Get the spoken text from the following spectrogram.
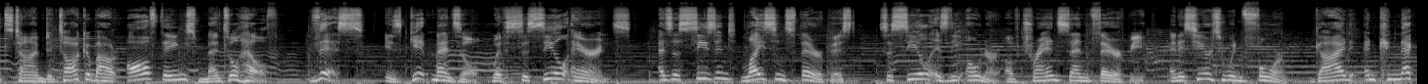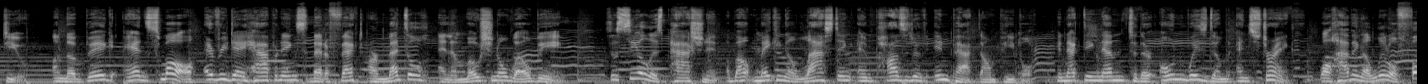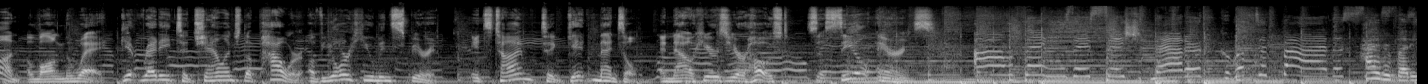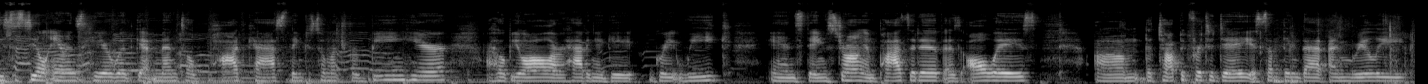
It's time to talk about all things mental health. This is Get Mental with Cecile Ahrens. As a seasoned licensed therapist, Cecile is the owner of Transcend Therapy and is here to inform, guide, and connect you on the big and small everyday happenings that affect our mental and emotional well being. Cecile is passionate about making a lasting and positive impact on people, connecting them to their own wisdom and strength while having a little fun along the way. Get ready to challenge the power of your human spirit. It's time to get mental. And now here's your host, Cecile Ahrens. Hi, everybody. Cecile Ahrens here with Get Mental Podcast. Thank you so much for being here. I hope you all are having a great, great week and staying strong and positive as always. Um, the topic for today is something that I'm really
